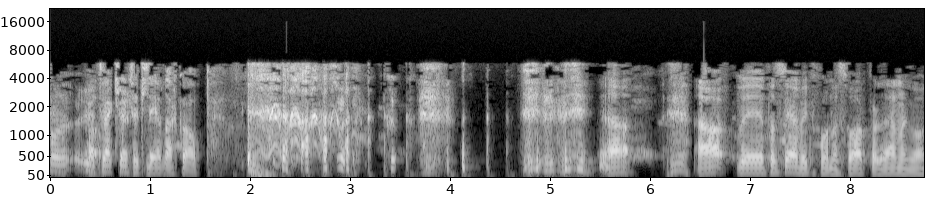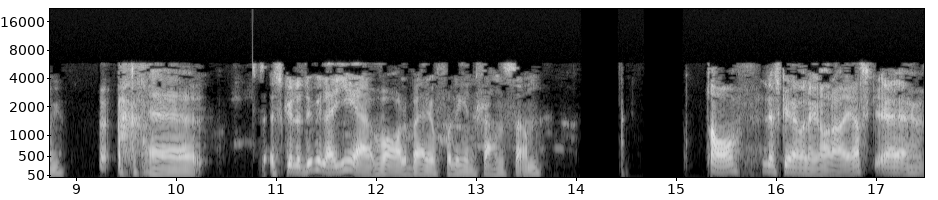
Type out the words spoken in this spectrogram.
Och utvecklar sitt ledarskap. ja. ja, vi får se om vi kan få något svar på det där någon gång. Eh, skulle du vilja ge Wahlberg och Folin chansen? Ja, det skulle jag vilja göra. Jag sk- eh,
